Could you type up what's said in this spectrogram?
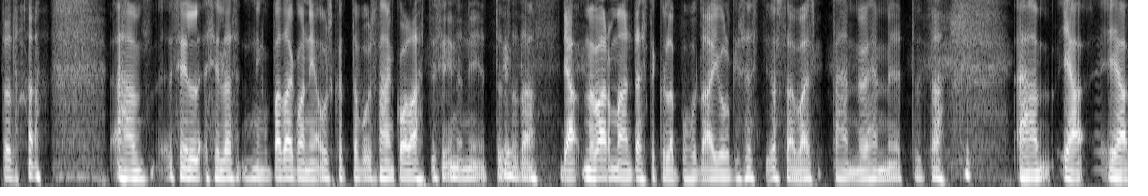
tota, ähm, sillä, sillä niin Patagonian uskottavuus vähän kolahti siinä. Niin, että, tota, ja me varmaan tästä kyllä puhutaan julkisesti jossain vaiheessa vähän myöhemmin. Että, tota, ähm, ja, ja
